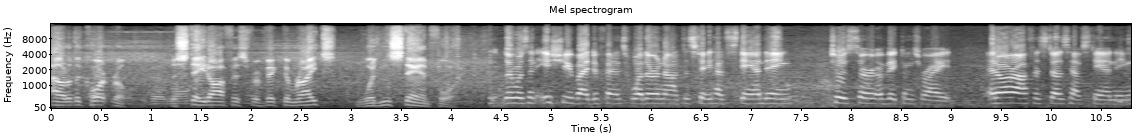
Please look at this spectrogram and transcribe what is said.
out of the courtroom. The state office for victim rights wouldn't stand for it. There was an issue by defense whether or not the state had standing to assert a victim's right. And our office does have standing.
